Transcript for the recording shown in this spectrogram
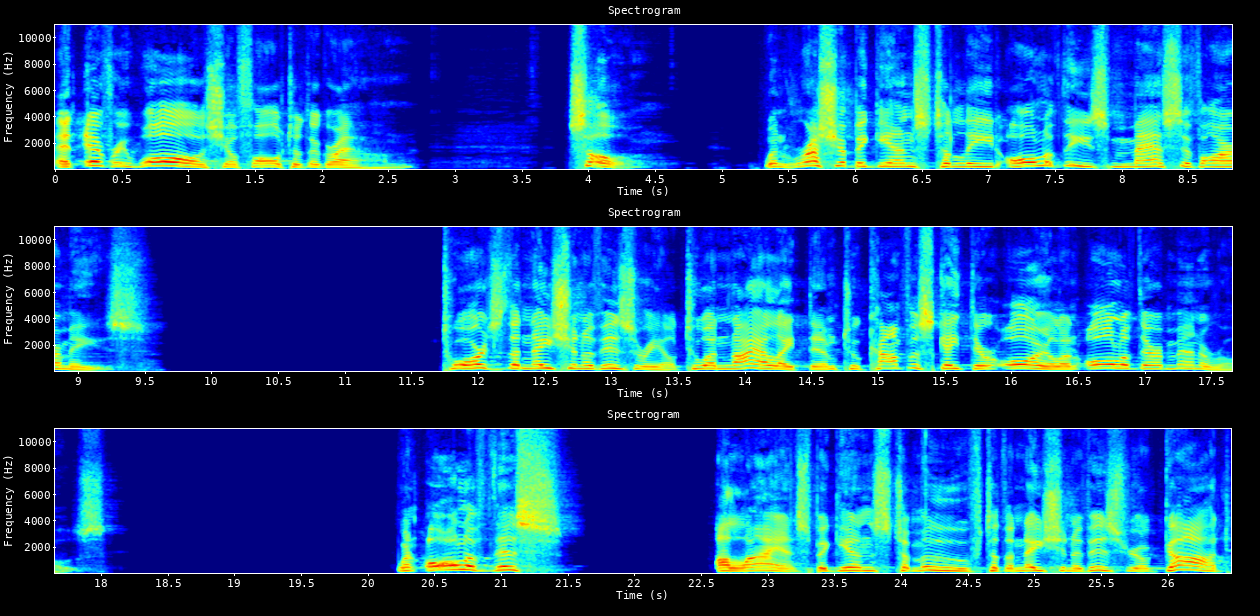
and every wall shall fall to the ground. So, when Russia begins to lead all of these massive armies towards the nation of Israel to annihilate them, to confiscate their oil and all of their minerals, when all of this alliance begins to move to the nation of Israel, God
